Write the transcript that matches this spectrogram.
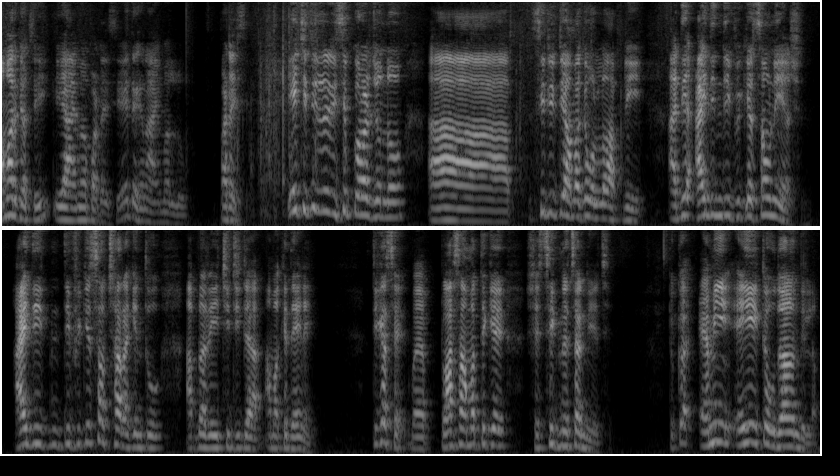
আমার কাছেই, এই আয়মা পাঠাইছে। এই দেখেন আয়মার লোক পাঠাইছে। এই চিঠিটা রিসিভ করার জন্য সিটিটি আমাকে বলল, আপনি আইডি আইডেন্টিফিকেশন নিয়ে আসেন। আইডেন্টিফিকেশন ছাড়া কিন্তু আপনার এই চিঠিটা আমাকে দেয় নাই। ঠিক আছে? প্লাস আমার থেকে সে সিগনেচার নিয়েছে। তো আমি এই একটা উদাহরণ দিলাম।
